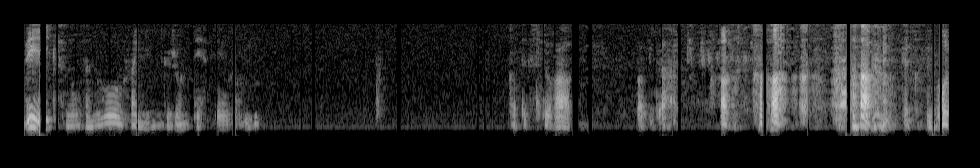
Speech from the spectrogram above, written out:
DX. Donc c'est un nouveau fin game que je vais tester aujourd'hui. On testera pas plus tard. Ah, ah, ah. Qu'est-ce que c'est drôle.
